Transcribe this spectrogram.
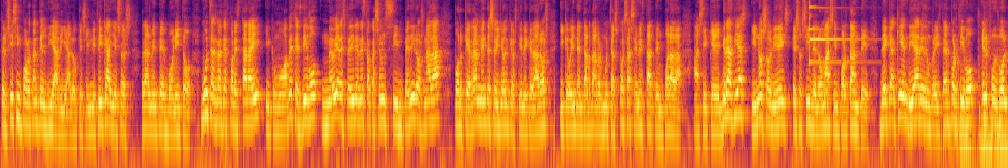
pero sí es importante el día a día, lo que significa y eso es realmente bonito. Muchas gracias por estar ahí y como a veces digo, me voy a despedir en esta ocasión sin pediros nada porque realmente soy yo el que os tiene que daros y que voy a intentar daros muchas cosas en esta temporada. Así que gracias y no os olvidéis, eso sí, de lo más importante, de que aquí en Diario de un Periodista Deportivo el fútbol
